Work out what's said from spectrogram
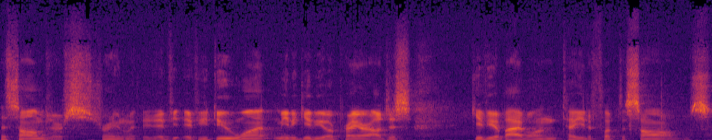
The Psalms are strewn with it. If you, if you do want me to give you a prayer, I'll just give you a Bible and tell you to flip the Psalms.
